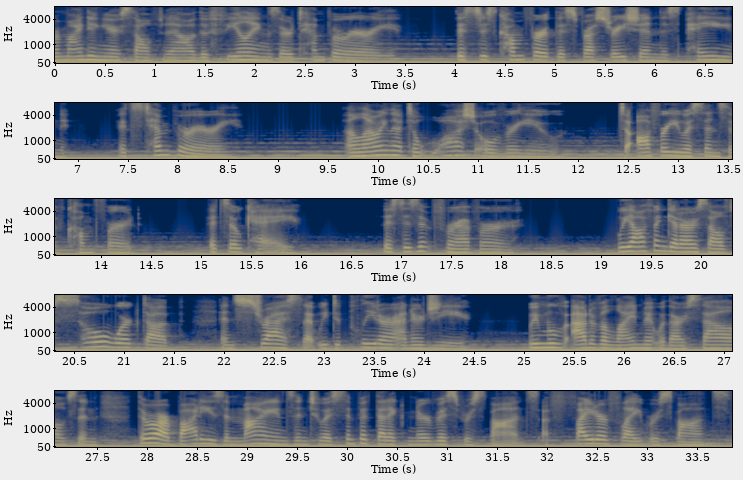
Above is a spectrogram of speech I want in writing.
Reminding yourself now the feelings are temporary. This discomfort, this frustration, this pain, it's temporary. Allowing that to wash over you, to offer you a sense of comfort. It's okay. This isn't forever. We often get ourselves so worked up and stressed that we deplete our energy we move out of alignment with ourselves and throw our bodies and minds into a sympathetic nervous response, a fight or flight response.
